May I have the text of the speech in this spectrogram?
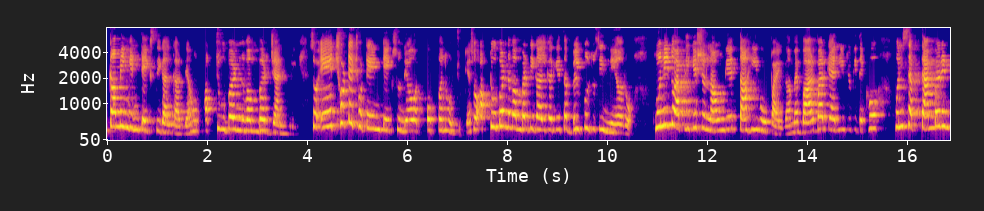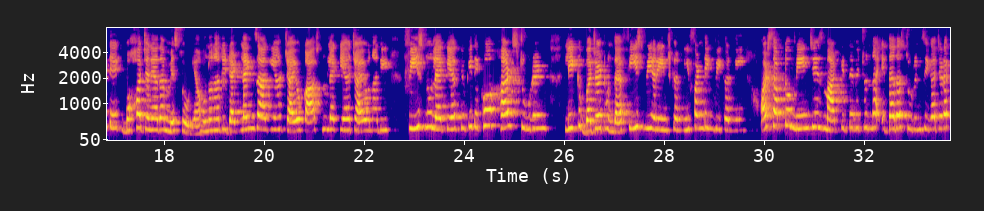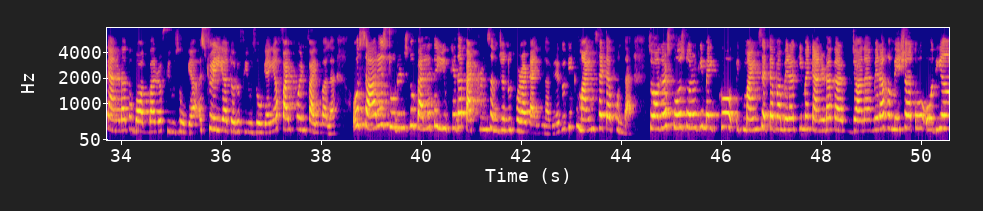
coming intakes ਦੀ ਗੱਲ ਕਰਦੇ ਹਾਂ, ਹੁਣ ਅਕਤੂਬਰ ਨਵੰਬਰ ਜਨਵਰੀ ਸੋ ਇਹ ਛੋਟੇ ਛੋਟੇ ਇਨਟੇਕਸ ਹੁੰਦੇ ਆ ਓਪਨ ਹੋ ਚੁੱਕੇ ਆ। ਸੋ ਅਕਤੂਬਰ ਨਵੰਬਰ ਦੀ ਗੱਲ ਕਰੀਏ ਤਾਂ ਬਿਲਕੁਲ ਤੁਸੀਂ ਨੀਅਰ ਹੋ। ਹੁਣੀ ਤੋਂ ਐਪਲੀਕੇਸ਼ਨ ਲਾਉਂਗੇ ਤਾਂ ਹੀ ਹੋ ਪਾਏਗਾ। ਮੈਂ ਬਾਰ-ਬਾਰ ਕਹਿ ਰਹੀ ਹਾਂ ਕਿਉਂਕਿ ਦੇਖੋ, ਹੁਣ ਸੈਪਟੈਂਬਰ ਇਨਟੇਕ ਬਹੁਤ ਜਣਿਆਂ ਦਾ ਮਿਸ ਹੋ ਗਿਆ। ਹੁਣ ਉਹਨਾਂ ਦੀ ਡੈਡਲਾਈਨਸ ਆ ਗਈਆਂ, ਚਾਹੇ ਉਹ ਕਾਸਟ ਨੂੰ ਲੈ ਕੇ ਆ, ਚਾਹੇ ਉਹਨਾਂ ਦੀ ਫੀਸ ਨੂੰ ਲੈ ਕੇ ਆ, ਕਿਉਂਕਿ ਦੇਖੋ ਹਰ ਸਟੂਡੈਂਟ ਲਈ ਇੱਕ ਬਜਟ ਹੁੰਦਾ ਹੈ। ਫੀਸ ਵੀ ਅਰੇਂਜ ਕਰਨੀ ਫੰਡਿੰਗ ਵੀ ਕਰਨੀ ਔਰ ਸਭ ਤੋਂ ਮੇਨ ਚੀਜ਼ ਮਾਰਕੀਟ ਦੇ ਵਿੱਚ ਹੁੰਦਾ ਇਦਾਂ ਦਾ ਸਟੂਡੈਂਟ ਸੀਗਾ ਜਿਹੜਾ ਕੈਨੇਡਾ ਤੋਂ ਬਹੁਤ ਵਾਰ ਰਿਫਿਊਜ਼ ਹੋ ਗਿਆ, ਆਸਟ੍ਰੇਲੀਆ ਤੋਂ ਰਿਫਿਊਜ਼ ਹੋ ਗਿਆ ਜਾਂ 5.5 ਵਾਲਾ। ਉਹ ਸਾਰੇ ਸਟੂਡੈਂਟਸ ਨੂੰ ਪਹਿਲੇ ਤਾਂ ਯੂਕੇ ਦਾ ਪੈਟਰਨ ਸਮਝਣ ਨੂੰ ਥੋੜਾ ਟਾਈਮ ਲੱਗ ਰਿਹਾ, ਕਿਉਂਕਿ ਇੱਕ ਮਾਈਂਡ ਸੈਟਅਪ ਹੁੰਦਾ ਸੋ ਅਗਰ ਸਪੋਜ਼ ਕਰੋ ਕਿ ਮੈਂ ਇੱਕੋ ਇੱਕ ਮਾਈਂਡ ਸੈਟਅਪ ਆ ਮੇਰਾ, ਕਿ ਮੈਂ ਕੈਨੇਡਾ ਕਰ ਜਾਣਾ ਹੈ, ਮੇਰਾ ਹਮੇਸ਼ਾ ਤੋਂ ਉਹਦੀਆਂ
